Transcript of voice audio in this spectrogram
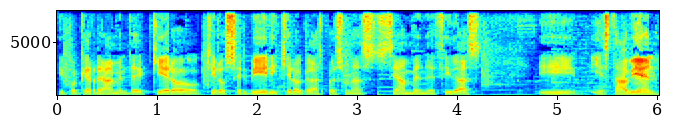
y porque realmente quiero, quiero servir y quiero que las personas sean bendecidas. Y, está bien.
